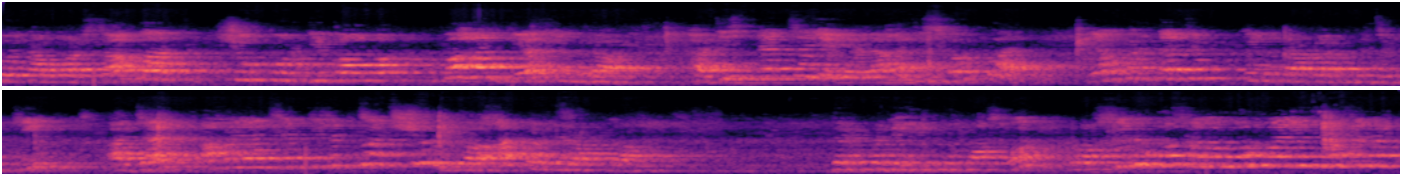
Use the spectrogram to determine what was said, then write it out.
penawar sabar, syukur di bawah, bahagia indah. Hadis dan saya ialah hadis keempat yang bertajuk ketetapan rezeki, ajal, amalan yang disebut syurga atau neraka. Daripada Ibnu Mas'ud, Rasulullah sallallahu alaihi wasallam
